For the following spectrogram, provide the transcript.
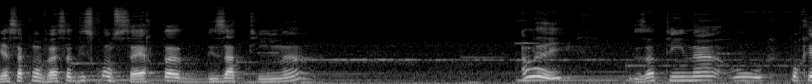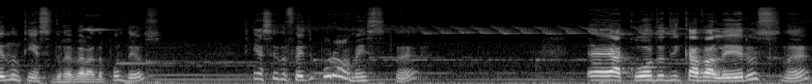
E essa conversa desconcerta, desatina a lei. Desatina o. Porque não tinha sido revelada por Deus, tinha sido feito por homens, né? É acordo de cavaleiros, né?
